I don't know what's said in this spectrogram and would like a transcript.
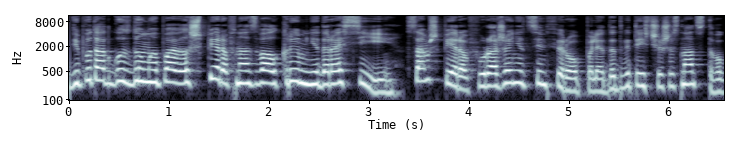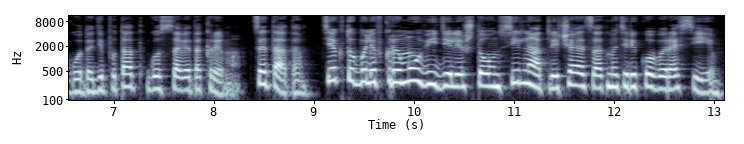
Депутат Госдумы Павел Шперов назвал Крым не до России. Сам Шперов – уроженец Симферополя, до 2016 года депутат Госсовета Крыма. Цитата. «Те, кто были в Крыму, видели, что он сильно отличается от материковой России.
